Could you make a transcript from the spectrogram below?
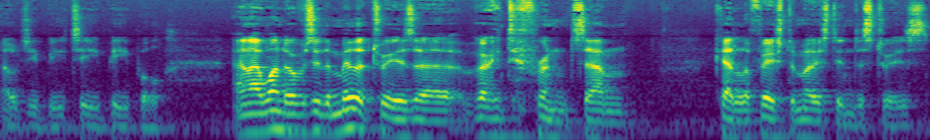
LGBT people. And I wonder, obviously, the military is a very different um, kettle of fish to most industries,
